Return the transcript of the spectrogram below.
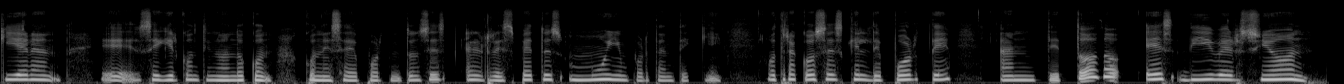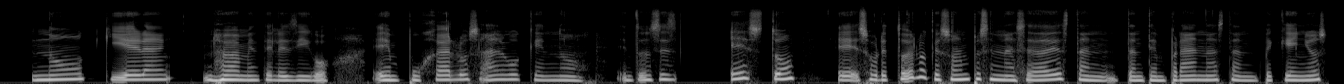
quieran eh, seguir continuando con, con ese deporte. Entonces el respeto es muy importante aquí. Otra cosa es que el deporte ante todo es diversión. No quieran nuevamente les digo, empujarlos a algo que no. Entonces, esto, eh, sobre todo lo que son pues en las edades tan, tan tempranas, tan pequeños,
